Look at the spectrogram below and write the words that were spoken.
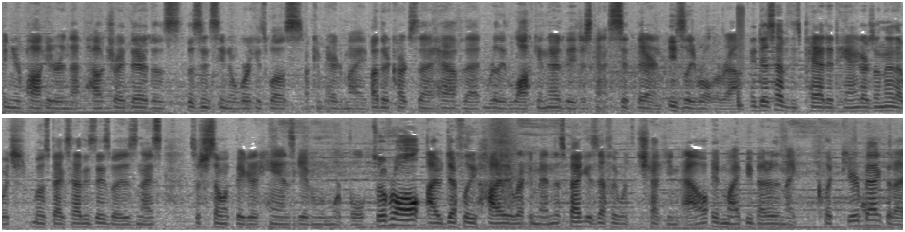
in your pocket or in that pouch right there. Those, those didn't seem to work as well as uh, compared to my other carts that I have that really lock in there, they just kind of sit there and easily roll around. It does have these padded handguards on there, that which most bags have these days, but it is nice, especially somewhat bigger hands gave them a little more bulk. So overall, I would definitely highly recommend this bag. It's definitely worth checking out. It might be better than my Clicgear bag that I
